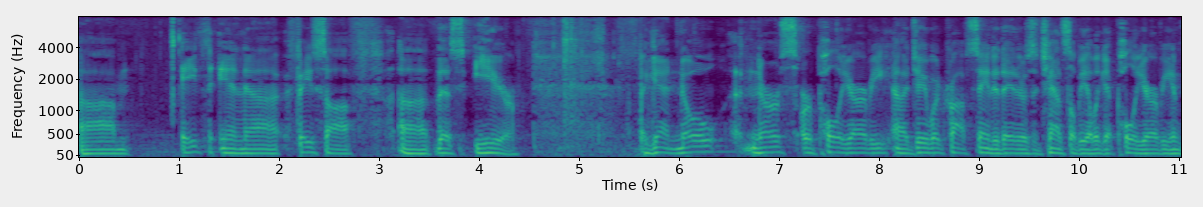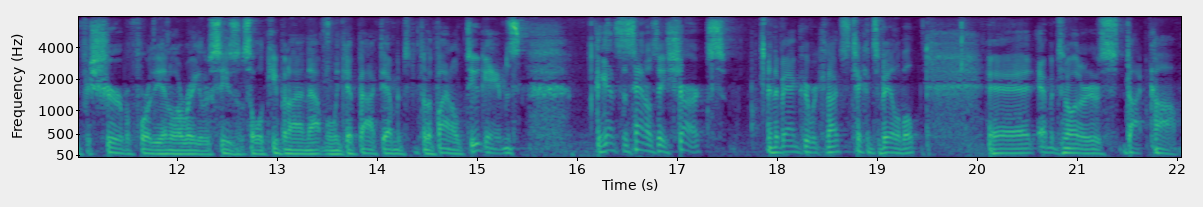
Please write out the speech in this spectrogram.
Um, eighth in uh, face-off uh, this year. Again, no Nurse or Puljujarvi. Uh, Jay Woodcroft saying today there's a chance they'll be able to get Puljujarvi in for sure before the end of the regular season. So we'll keep an eye on that when we get back to Edmonton for the final two games against the San Jose Sharks and the Vancouver Canucks. Tickets available at EdmontonOilers.com.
